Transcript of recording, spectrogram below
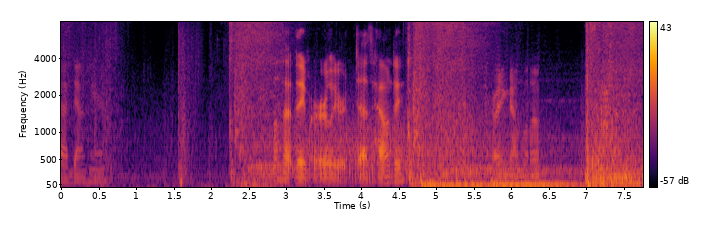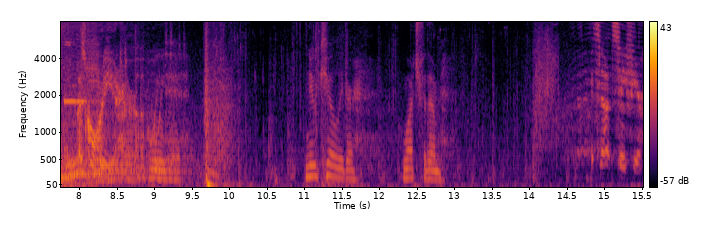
Pad down here. I saw that name earlier, Death Houndy. Riding down low. Let's go over here. appointed. New kill leader. Watch for them. It's not safe here.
